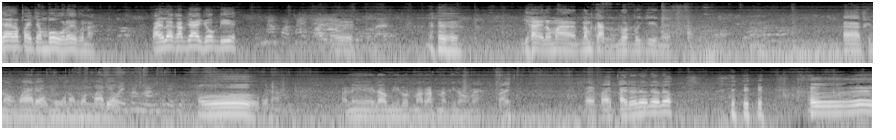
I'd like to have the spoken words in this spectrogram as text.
ย่ายเราไปจัมโบ้เลยพุ่นนะไปเลยครับย่ายโชคดีย่ายเรามาน้ำกันรถเมื่อกี้เนี่ยอ่าพี่น้องมาแล้วมูน้องมนมาแล้วไว้ข้างหลังเออพุ่นนะวันนี้เรามีรถมารับนะพี่น้องนะไป ไปไปไปเร็วเร็วเร็ว เร็วเออ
